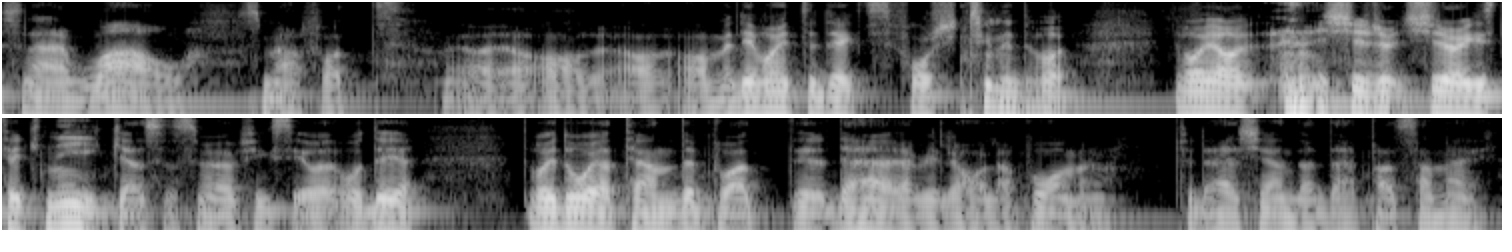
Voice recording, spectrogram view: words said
sån här wow som jag har fått av, av, av. Men det var inte direkt forskning, men det var, det var jag, kirurgisk teknik alltså som jag fick se. Och det, det var ju då jag tände på att det, det här jag ville hålla på med. För det här kände jag, det här passar mig.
